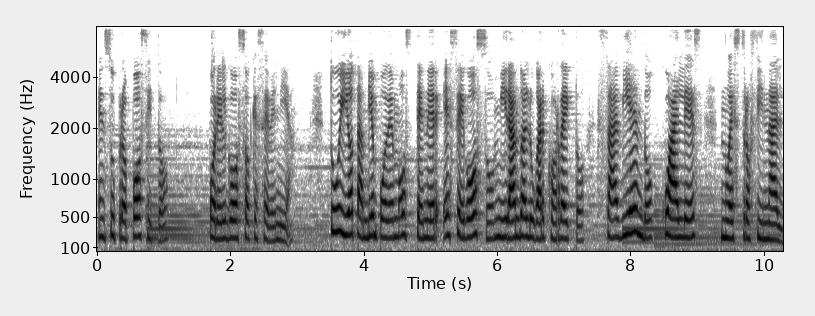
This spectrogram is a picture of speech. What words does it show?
en su propósito por el gozo que se venía. Tú y yo también podemos tener ese gozo mirando al lugar correcto, sabiendo cuál es nuestro final.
